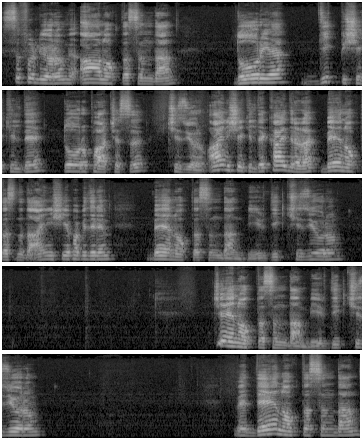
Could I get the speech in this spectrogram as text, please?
sıfırlıyorum ve A noktasından doğruya dik bir şekilde doğru parçası çiziyorum. Aynı şekilde kaydırarak B noktasında da aynı işi yapabilirim. B noktasından bir dik çiziyorum. C noktasından bir dik çiziyorum. Ve D noktasından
